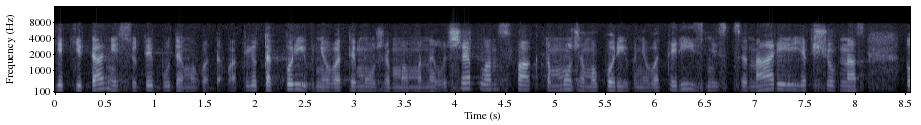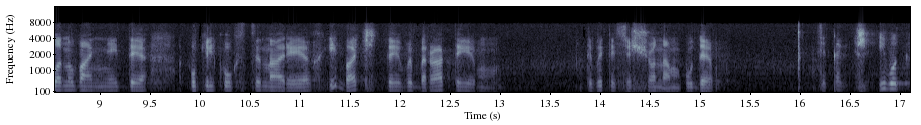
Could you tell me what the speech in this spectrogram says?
які дані сюди будемо видавати. І отак порівнювати можемо ми не лише план з фактом, можемо порівнювати різні сценарії, якщо в нас планування йде по кількох сценаріях, і бачите, вибирати, дивитися, що нам буде цікавіше. І от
